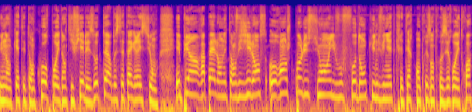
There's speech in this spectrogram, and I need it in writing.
Une enquête est en cours pour identifier les auteurs de cette agression. Et puis un rappel, on est en vigilance orange pollution. Il vous faut donc une vignette critère comprise entre 0 et 3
